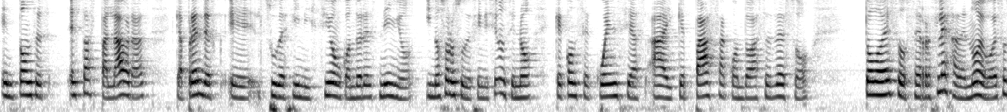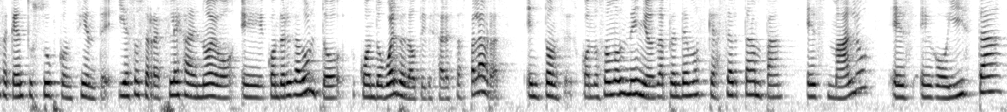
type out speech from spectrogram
Entonces, estas palabras que aprendes eh, su definición cuando eres niño, y no solo su definición, sino qué consecuencias hay, qué pasa cuando haces eso, todo eso se refleja de nuevo, eso se queda en tu subconsciente y eso se refleja de nuevo eh, cuando eres adulto, cuando vuelves a utilizar estas palabras. Entonces, cuando somos niños aprendemos que hacer trampa es malo, es egoísta,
